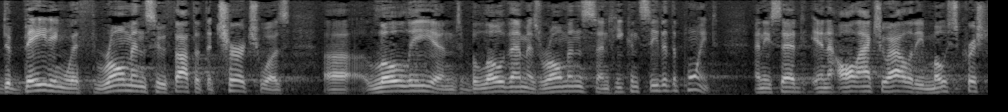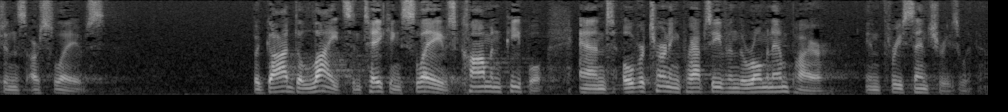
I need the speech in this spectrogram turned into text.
debating with Romans who thought that the church was uh, lowly and below them as Romans, and he conceded the point. And he said, in all actuality, most Christians are slaves. But God delights in taking slaves, common people, and overturning perhaps even the Roman Empire in three centuries with them.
